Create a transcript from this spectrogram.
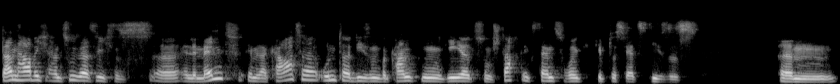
dann habe ich ein zusätzliches äh, Element in der Karte. Unter diesem bekannten Gehe zum Start-Extend zurück gibt es jetzt dieses ähm,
